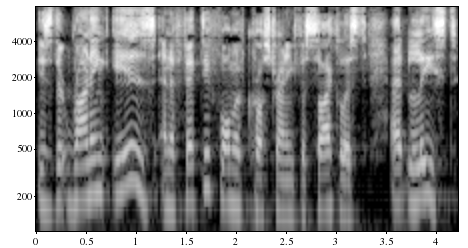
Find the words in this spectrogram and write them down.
is that running is an effective form of cross training for cyclists, at least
